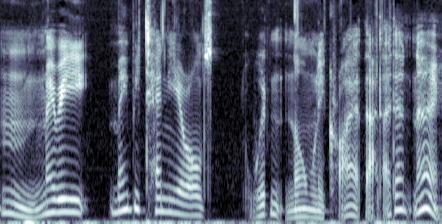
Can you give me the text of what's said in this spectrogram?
Hmm, maybe maybe ten year olds wouldn't normally cry at that. I don't know.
